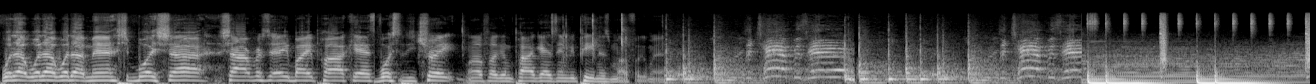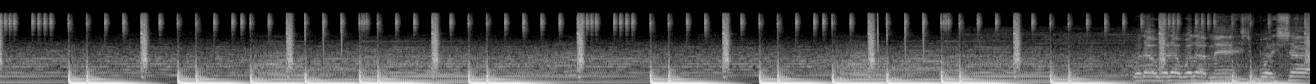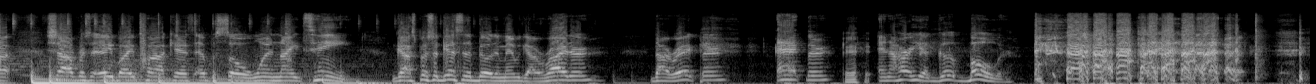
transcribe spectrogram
What up, what up, what up, man? It's your boy Shy, Shy versus Everybody podcast, voice of Detroit, motherfucking podcast MVP in this motherfucker, man. The champ is here! The champ is here! What up, what up, what up, man? It's your boy Shy, Shy versus Everybody podcast, episode 119. We got a special guest in the building, man. We got writer, director, actor, and I heard he a good bowler.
